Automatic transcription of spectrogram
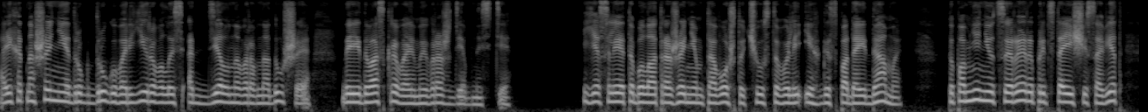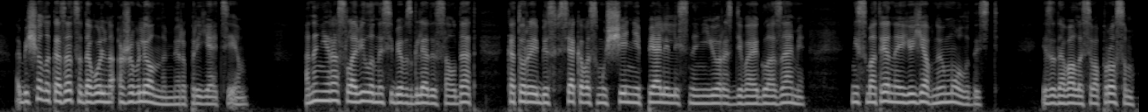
а их отношение друг к другу варьировалось от деланного равнодушия до едва скрываемой враждебности. Если это было отражением того, что чувствовали их господа и дамы, то, по мнению Цереры, предстоящий совет обещал оказаться довольно оживленным мероприятием. Она не раз ловила на себе взгляды солдат, которые без всякого смущения пялились на нее, раздевая глазами — несмотря на ее явную молодость, и задавалась вопросом,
